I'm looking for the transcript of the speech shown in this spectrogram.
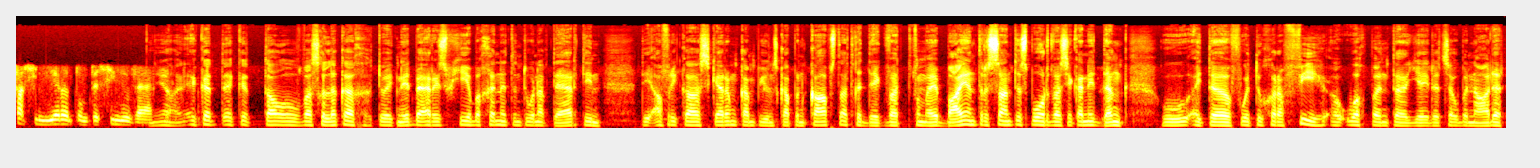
fascinerend om te sien hoe werk. Ja, ek het ek het al was gelukkig toe ek net by RSG begin het in 2013 die Afrika skermkampioenskap in Kaapstad gedek wat vir my 'n baie interessante sport was. Jy kan net dink hoe uit 'n fotografie 'n oogpunt jy dit sou benader.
